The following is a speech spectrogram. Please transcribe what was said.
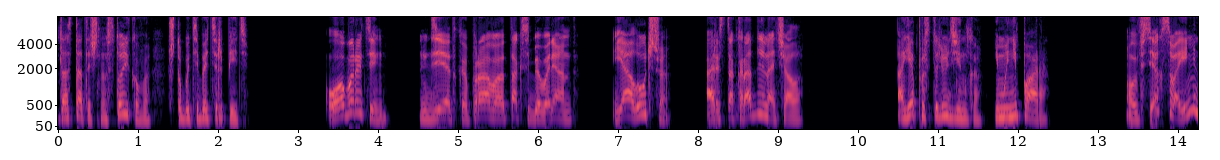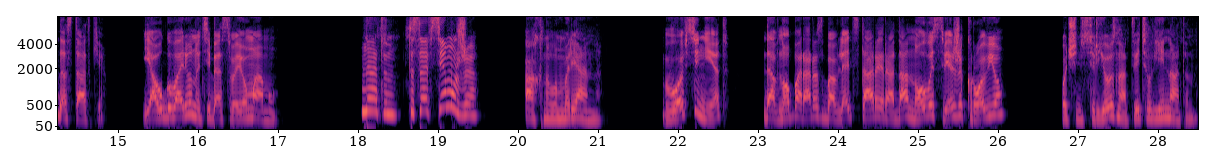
достаточно стойкого, чтобы тебя терпеть». «Оборотень? Детка, право, так себе вариант. Я лучше. Аристократ для начала. А я просто людинка, и мы не пара. У всех свои недостатки. Я уговорю на тебя свою маму. Натан, ты совсем уже? Ахнула Марианна. Вовсе нет. Давно пора разбавлять старые рода новой свежей кровью. Очень серьезно ответил ей Натан.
